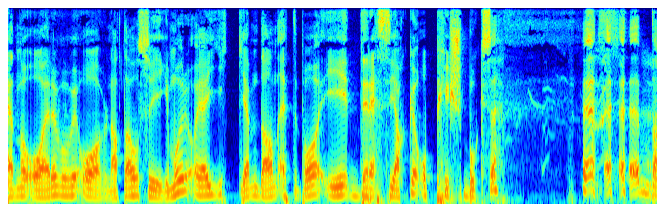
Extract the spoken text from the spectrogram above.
ene året hvor vi overnatta hos svigermor, og jeg gikk hjem dagen etterpå i dressjakke og pysjbukse. da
